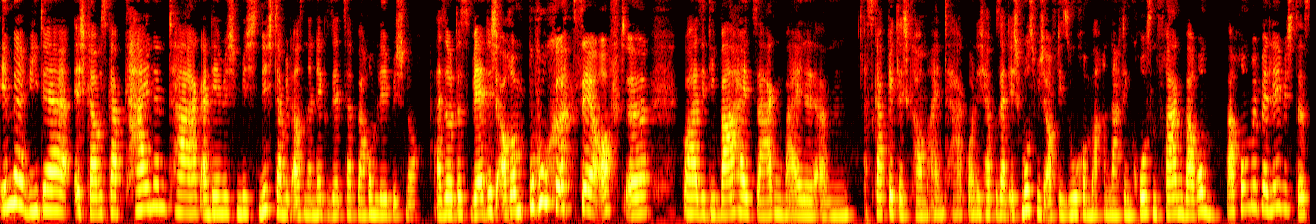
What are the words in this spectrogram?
immer wieder, ich glaube, es gab keinen Tag, an dem ich mich nicht damit auseinandergesetzt habe, warum lebe ich noch. Also das werde ich auch im Buch sehr oft äh, quasi die Wahrheit sagen, weil ähm, es gab wirklich kaum einen Tag und ich habe gesagt, ich muss mich auf die Suche machen nach den großen Fragen, warum? Warum überlebe ich das?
